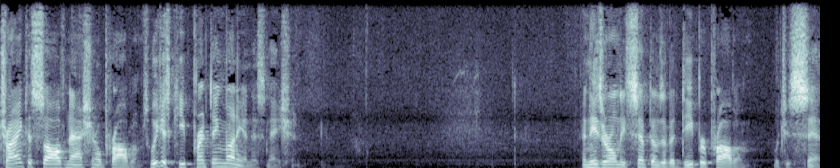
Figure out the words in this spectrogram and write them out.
trying to solve national problems. We just keep printing money in this nation. And these are only symptoms of a deeper problem, which is sin.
